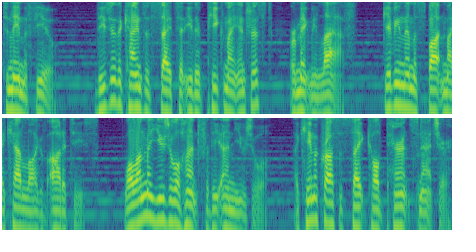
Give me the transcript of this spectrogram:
to name a few. These are the kinds of sites that either pique my interest or make me laugh, giving them a spot in my catalog of oddities. While on my usual hunt for the unusual, I came across a site called Parent Snatcher.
